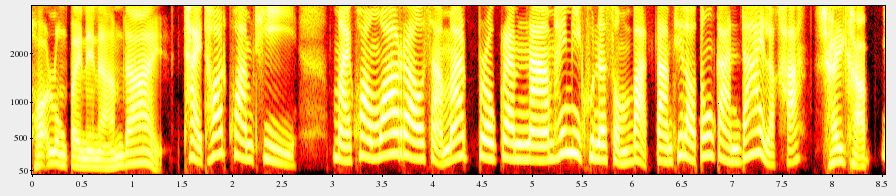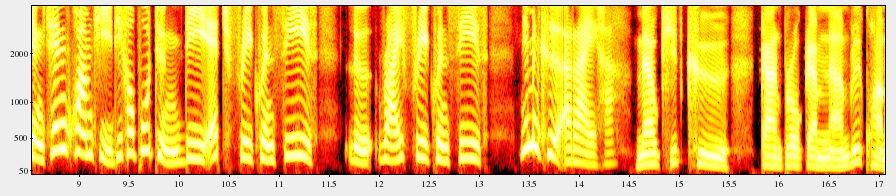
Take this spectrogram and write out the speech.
พาะลงไปในน้ำได้ ถ่ายทอดความถี่ หมายความว่าเราสามารถโปรแกรมน้ำให้มีคุณสมบัติตามที่เราต้องการได้เหรอคะ ใช่ครับ อย่างเช่นความถี่ที่เขาพูดถึง DH frequencies หรือ write frequencies นี่มันคืออะไรคะ แนวคิดคือการโปรแกรมน้ำด้วยความ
